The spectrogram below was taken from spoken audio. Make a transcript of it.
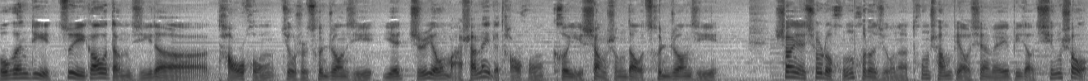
勃艮第最高等级的桃红就是村庄级，也只有马沙内的桃红可以上升到村庄级。上叶秋的红葡萄酒呢，通常表现为比较清瘦，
